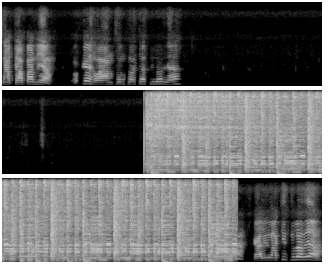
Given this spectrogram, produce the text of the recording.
sadapan ya. Oke, langsung saja dulur ya. Nah, sekali lagi dulur ya.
